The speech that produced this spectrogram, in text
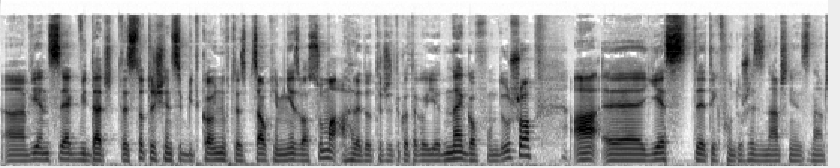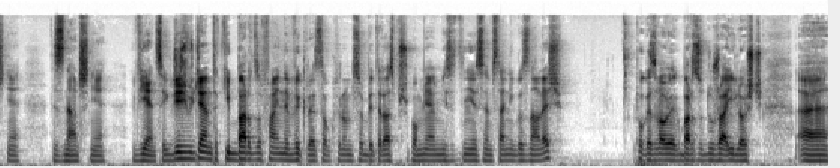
E, więc jak widać, te 100 tysięcy bitcoinów to jest całkiem niezła suma, ale dotyczy tylko tego jednego funduszu, a e, jest tych funduszy znacznie, znacznie, znacznie więcej. Gdzieś widziałem taki bardzo fajny wykres, o którym sobie teraz przypomniałem, niestety nie jestem w stanie go znaleźć pokazywał, jak bardzo duża ilość e,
